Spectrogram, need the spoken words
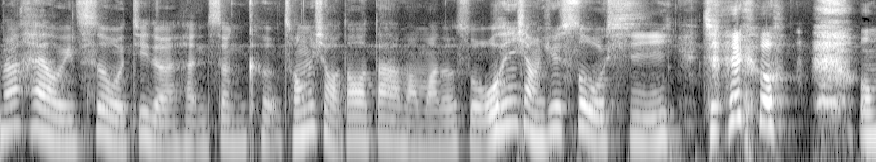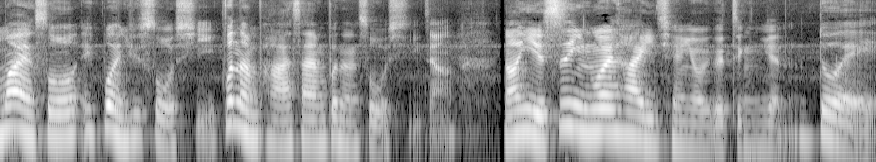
那还有一次我记得很深刻，从小到大，妈妈都说我很想去溯溪，结果我妈也说，哎，不能去溯溪，不能爬山，不能溯溪，这样。然后也是因为她以前有一个经验，对，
